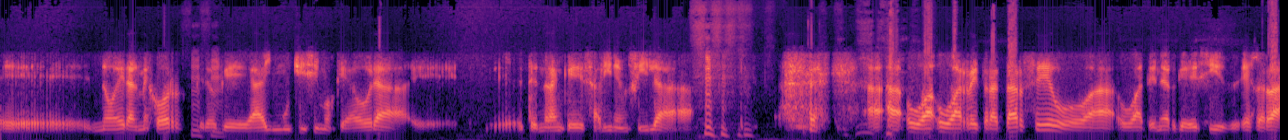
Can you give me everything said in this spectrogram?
eh, no era el mejor, creo que hay muchísimos que ahora tendrán que salir en fila a, a, o, a, o, a, retratarse o a, o a tener que decir, es verdad,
